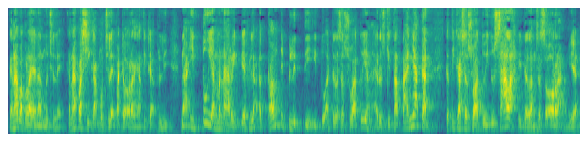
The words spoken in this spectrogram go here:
Kenapa pelayananmu jelek? Kenapa sikapmu jelek pada orang yang tidak beli? Nah, itu yang menarik. Dia bilang accountability itu adalah sesuatu yang harus kita tanyakan ketika sesuatu itu salah di dalam seseorang, ya.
